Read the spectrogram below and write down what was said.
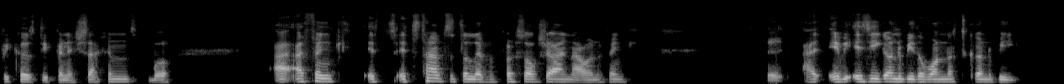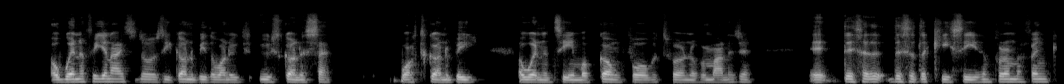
because they finished second. But I, I think it's it's time to deliver for Solskjaer now, and I think. Uh, is he going to be the one that's going to be a winner for United, or is he going to be the one who's, who's going to set what's going to be a winning team up going forward for another manager? It, this is this is the key season for him. I think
